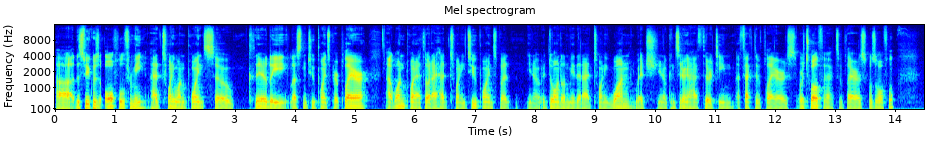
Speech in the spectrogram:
Uh, this week was awful for me. I had 21 points, so clearly less than two points per player. At one point, I thought I had 22 points, but you know, it dawned on me that I had 21, which you know, considering I have 13 effective players or 12 effective players, was awful.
